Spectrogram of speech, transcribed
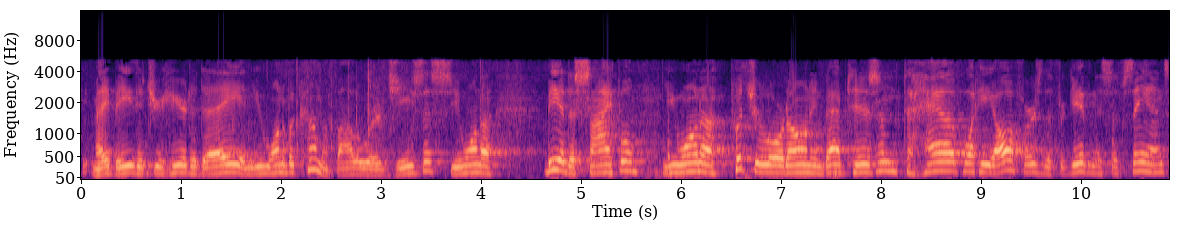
It may be that you're here today and you want to become a follower of Jesus. You want to be a disciple. You want to put your Lord on in baptism to have what He offers, the forgiveness of sins.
